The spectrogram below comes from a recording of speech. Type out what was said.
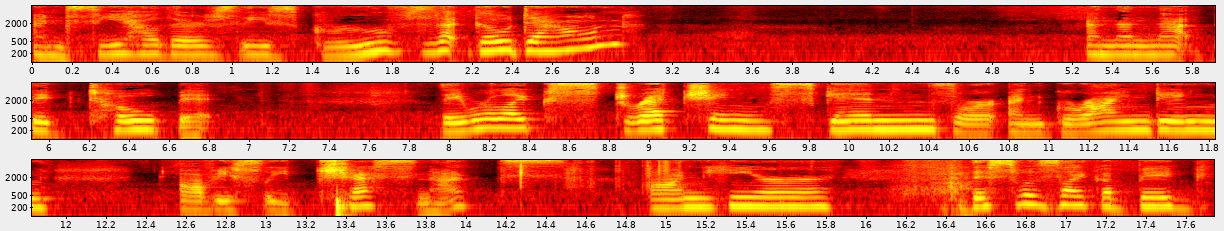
And see how there's these grooves that go down? And then that big toe bit. They were like stretching skins or and grinding obviously chestnuts on here. This was like a big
